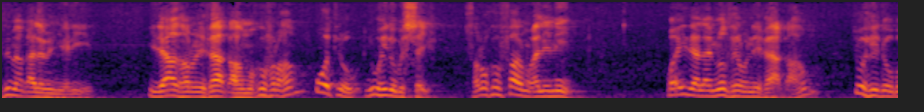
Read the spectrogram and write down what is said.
مثل ما قال ابن جرير إذا أظهروا نفاقهم وكفرهم قتلوا جوهدوا بالسيف. صاروا كفار معلنين. وإذا لم يظهروا نفاقهم جوهدوا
